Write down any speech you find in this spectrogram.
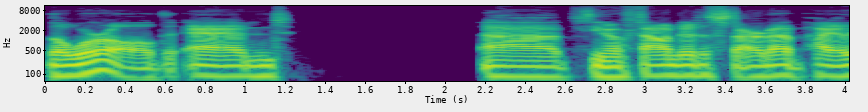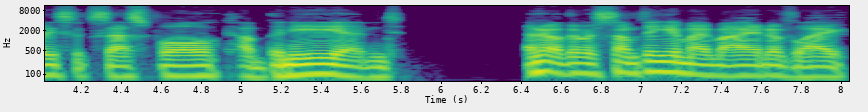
the world and, uh, you know, founded a startup, highly successful company. And I don't know, there was something in my mind of like,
